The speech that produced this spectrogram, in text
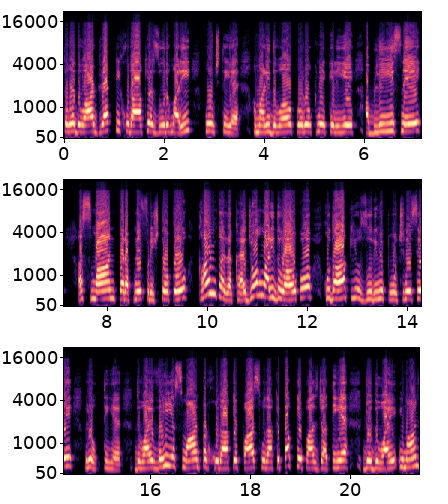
तो वो दुआ डायरेक्ट ही खुदा की हजूर हमारी पहुँचती है। हमारी दुआओं को रोकने के लिए अबलीस ने आसमान पर अपने फरिश्तों को कायम कर रखा है, जो हमारी दुआओं को खुदा की हजूरी में पहुँचने से रोकती हैं। दुआएँ वही आसमान पर खुदा के पास, खुदा के तक के पास जाती हैं, जो दुआएँ ईमान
